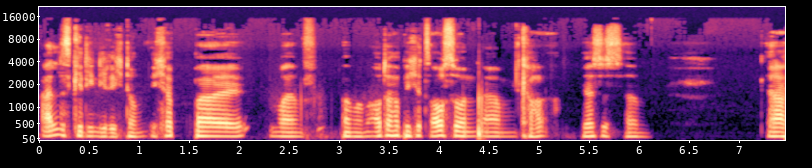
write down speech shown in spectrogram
Alles geht in die Richtung. Ich habe bei meinem, bei meinem Auto habe ich jetzt auch so ein, ähm, Ka- wie heißt es, ähm, ja,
